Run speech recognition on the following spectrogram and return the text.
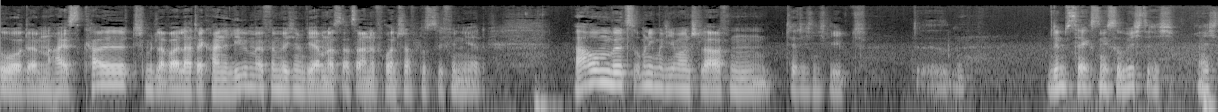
So, dann heißt kalt. Mittlerweile hat er keine Liebe mehr für mich und wir haben das als eine Freundschaft lustig definiert. Warum willst du unbedingt mit jemandem schlafen, der dich nicht liebt? Nimm Sex nicht so wichtig. Echt?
